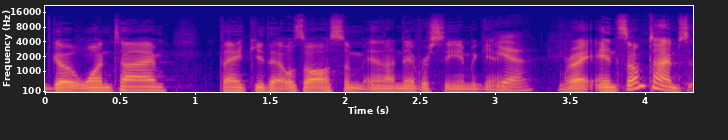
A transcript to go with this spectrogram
go one time, thank you, that was awesome, and I never see him again. Yeah. Right. And sometimes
